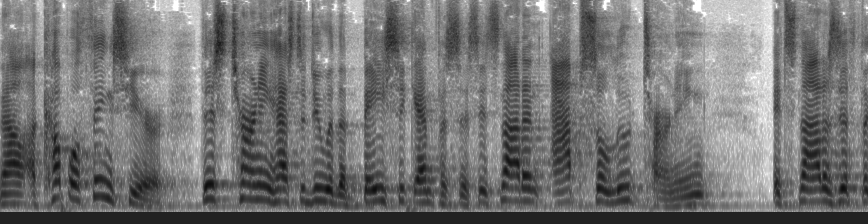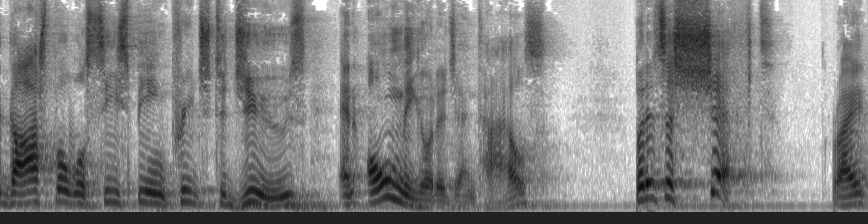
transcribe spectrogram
Now, a couple things here. This turning has to do with a basic emphasis. It's not an absolute turning, it's not as if the gospel will cease being preached to Jews and only go to Gentiles, but it's a shift, right?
